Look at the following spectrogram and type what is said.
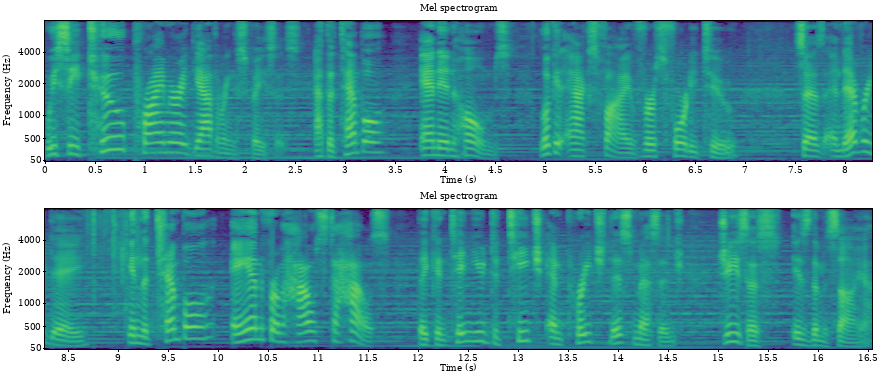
We see two primary gathering spaces at the temple and in homes. Look at Acts 5, verse 42. It says, And every day in the temple and from house to house, they continued to teach and preach this message Jesus is the Messiah.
